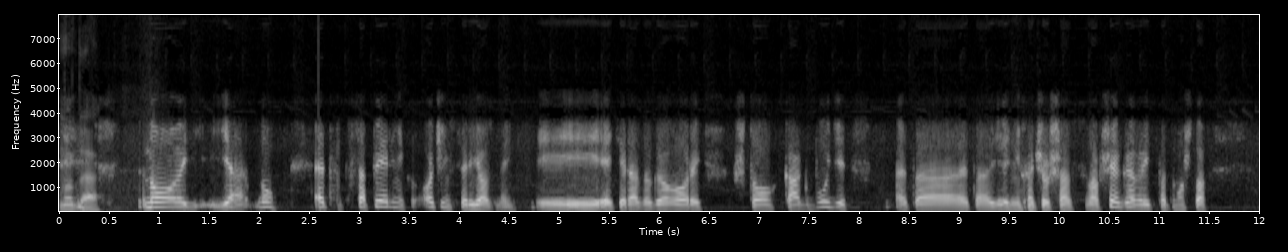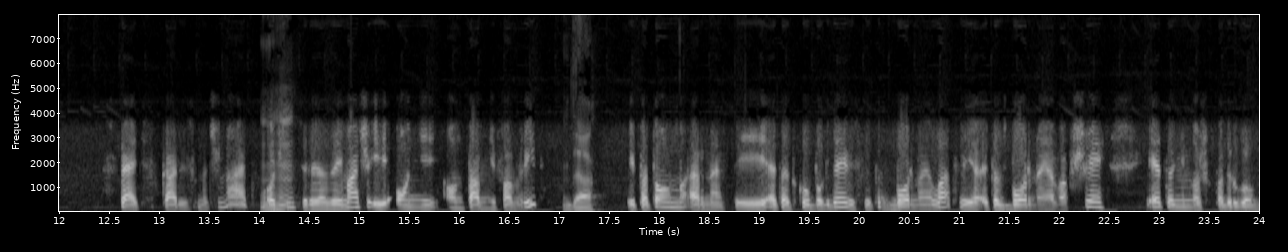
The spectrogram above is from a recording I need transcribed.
Ну да. Но я, ну, этот соперник очень серьезный. И эти разговоры, что как будет, это, это я не хочу сейчас вообще говорить, потому что в 5 Кардис начинает, Мгм. очень серьезный матч, и он, не, он там не фаворит Да. и потом Эрнест. И этот Кубок Дэвис, это сборная Латвии, это сборная вообще, это немножко по-другому.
